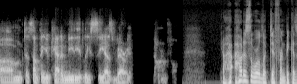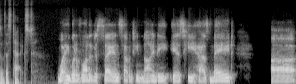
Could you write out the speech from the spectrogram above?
um, to something you can't immediately see as very harmful. How, how does the world look different because of this text? What he would have wanted to say in 1790 is he has made uh,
